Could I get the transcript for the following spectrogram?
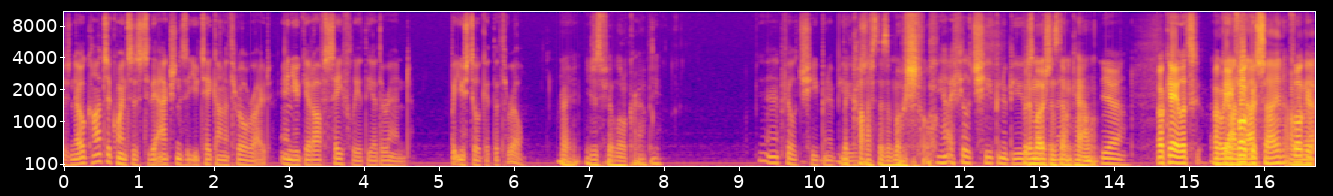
There's no consequences to the actions that you take on a thrill ride, and you get off safely at the other end, but you still get the thrill. Right. You just feel a little crappy. Yeah, I feel cheap and abused. The cost is emotional. Yeah, I feel cheap and abused. But emotions don't count. Yeah. Okay, let's. Are okay, we on the focus. upside? Are on the Focus.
